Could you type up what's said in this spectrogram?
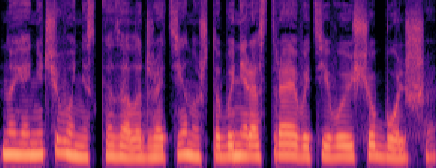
Но я ничего не сказала Джатину, чтобы не расстраивать его еще больше.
